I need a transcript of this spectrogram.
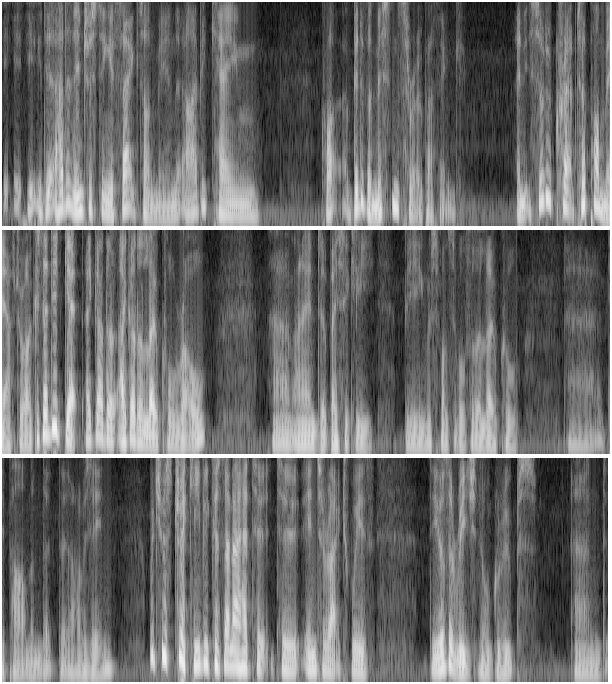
it, it had an interesting effect on me, and I became quite a bit of a misanthrope, I think. And it sort of crept up on me after a while because I did get I got a I got a local role, um, and I ended up basically being responsible for the local uh, department that, that I was in, which was tricky because then I had to to interact with the other regional groups, and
